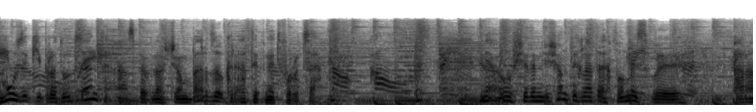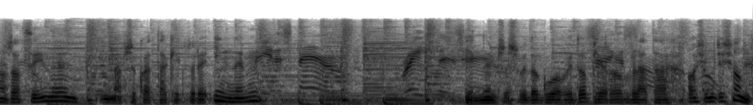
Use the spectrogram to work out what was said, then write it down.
muzyk i producent, a z pewnością bardzo kreatywny twórca. Miał w 70 latach pomysły aranżacyjne, na przykład takie, które innym innym przyszły do głowy dopiero w latach 80.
